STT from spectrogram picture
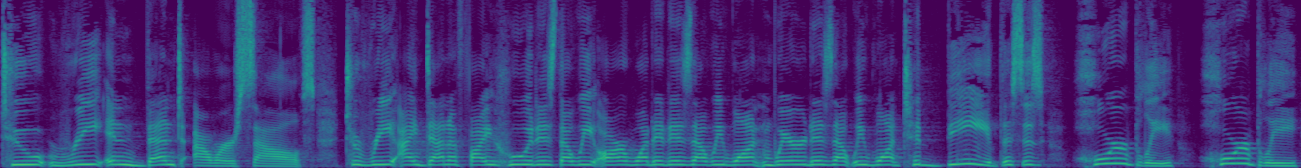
to reinvent ourselves, to re identify who it is that we are, what it is that we want, and where it is that we want to be. This is horribly, horribly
